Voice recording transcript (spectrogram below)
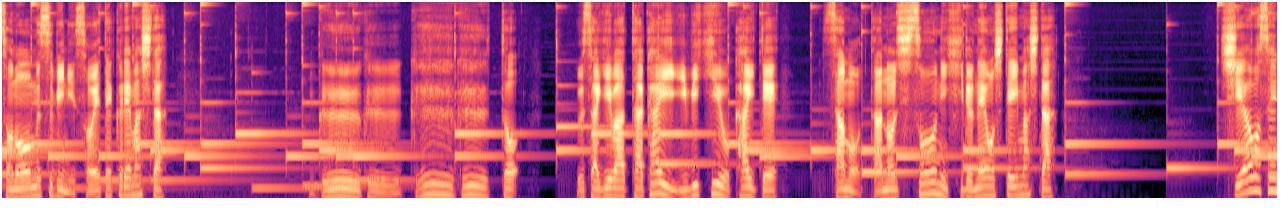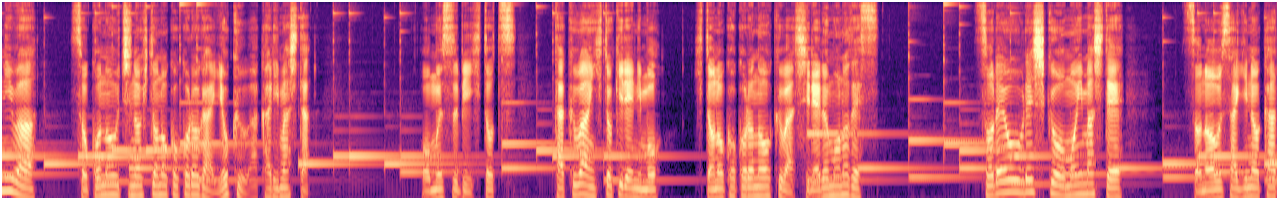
そのおむすびに添えてくれました。ぐーぐーぐーぐーと。うさぎは高いいびきをかいてさも楽しそうに昼寝をしていました。幸せにはそこのうちの人の心がよくわかりました。おむすび一つたくあん一切れにも人の心の奥は知れるものです。それを嬉しく思いましてそのうさぎの飼っ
